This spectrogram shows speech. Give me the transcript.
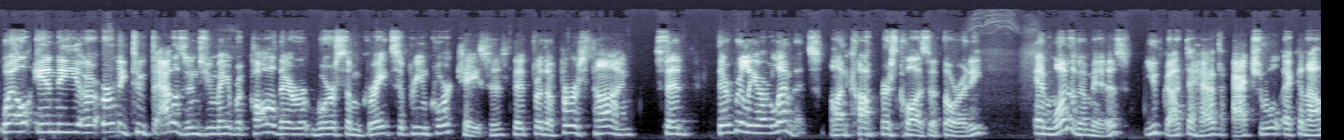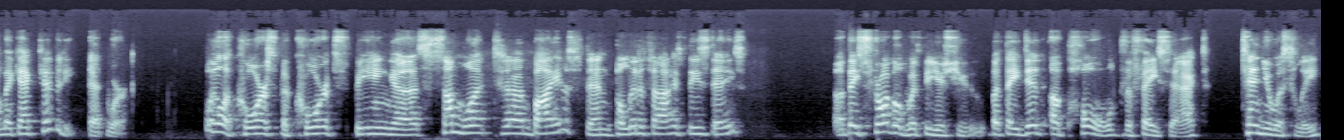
Well, in the uh, early 2000s, you may recall there were some great Supreme Court cases that, for the first time, said there really are limits on Commerce Clause authority and one of them is you've got to have actual economic activity at work. Well, of course, the courts being uh, somewhat uh, biased and politicized these days, uh, they struggled with the issue, but they did uphold the FACE Act tenuously,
